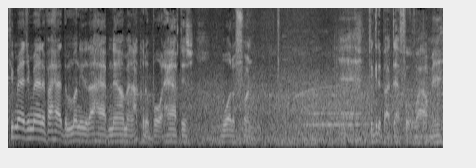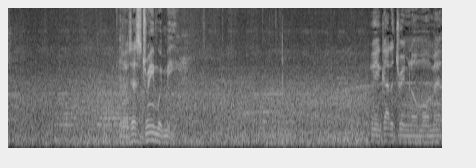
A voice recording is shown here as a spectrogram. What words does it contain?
Can you imagine, man, if I had the money that I have now, man, I could have bought half this waterfront. Eh, forget about that for a while, man. You know, just dream with me. We ain't got to dream no more, man.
